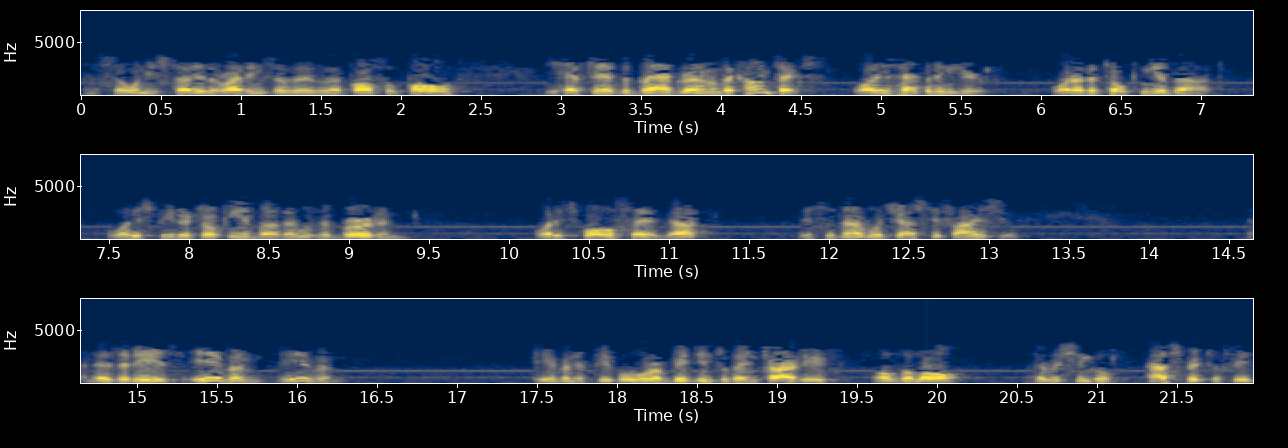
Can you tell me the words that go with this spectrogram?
And so when you study the writings of the, the Apostle Paul, you have to have the background and the context. What is happening here? What are they talking about? What is Peter talking about that was a burden? What does Paul say? God, this is not what justifies you. And as it is, even, even, even if people were obedient to the entirety of the law, every single aspect of it,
